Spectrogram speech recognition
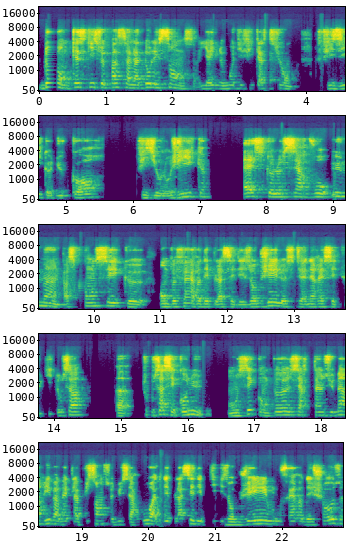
Donc, qu'est-ce qui se passe à l'adolescence? Il y a une modification physique du corps, physiologique. Est-ce que le cerveau humain, parce qu'on sait qu'on peut faire déplacer des objets, le CNRS étudie tout ça, euh, tout ça c'est connu. On sait qu'on peut, certains humains arrivent avec la puissance du cerveau à déplacer des petits objets ou faire des choses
